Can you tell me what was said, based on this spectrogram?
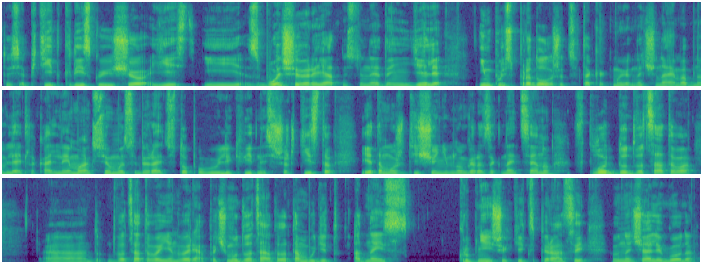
То есть аппетит к риску еще есть. И с большей вероятностью на этой неделе импульс продолжится, так как мы начинаем обновлять локальные максимумы, собирать стоповую ликвидность шортистов, и это может еще немного разогнать цену вплоть до 20 20 а, января. Почему 20? Там будет одна из крупнейших экспираций в начале года.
